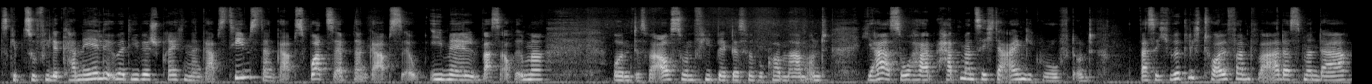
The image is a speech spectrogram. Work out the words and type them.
Es gibt zu viele Kanäle, über die wir sprechen. Dann gab es Teams, dann gab es WhatsApp, dann gab es äh, E-Mail, was auch immer. Und das war auch so ein Feedback, das wir bekommen haben. Und ja, so hat, hat man sich da eingegroovt. Und was ich wirklich toll fand, war, dass man da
